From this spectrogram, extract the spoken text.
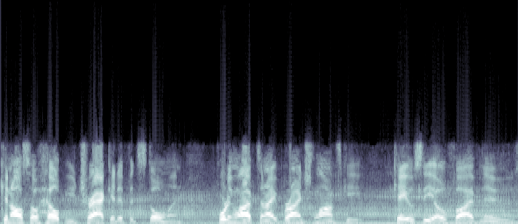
can also help you track it if it's stolen. Reporting live tonight, Brian Shlonsky, KOCO 5 News.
